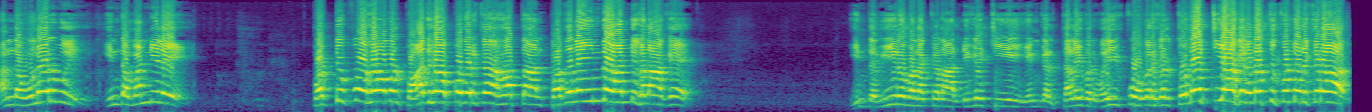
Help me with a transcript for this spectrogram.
அந்த உணர்வு இந்த மண்ணிலே பட்டுப்போகாமல் பாதுகாப்பதற்காகத்தான் பதினைந்து ஆண்டுகளாக இந்த வீர வணக்க நாள் நிகழ்ச்சியை எங்கள் தலைவர் வைகோ அவர்கள் தொடர்ச்சியாக நடத்திக் கொண்டிருக்கிறார்.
